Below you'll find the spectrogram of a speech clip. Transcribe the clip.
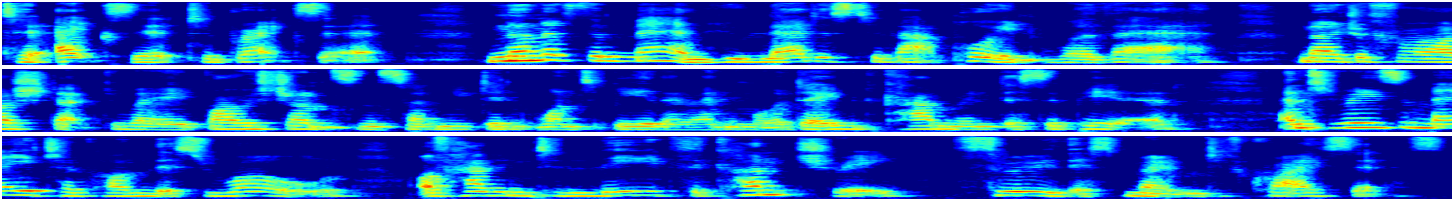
to exit to Brexit, none of the men who led us to that point were there. Nigel Farage stepped away, Boris Johnson suddenly didn't want to be there anymore, David Cameron disappeared, and Theresa May took on this role of having to lead the country through this moment of crisis.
